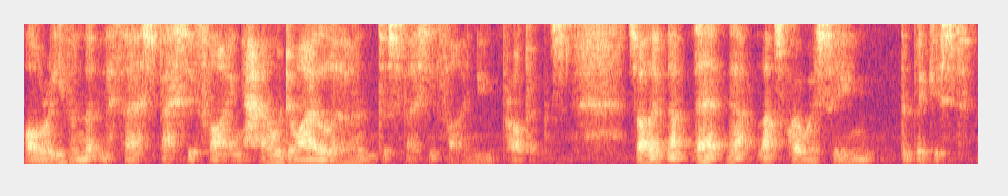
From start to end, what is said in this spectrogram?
or even that if they're specifying, how do I learn to specify new products? So I think that, that, that that's where we're seeing the biggest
